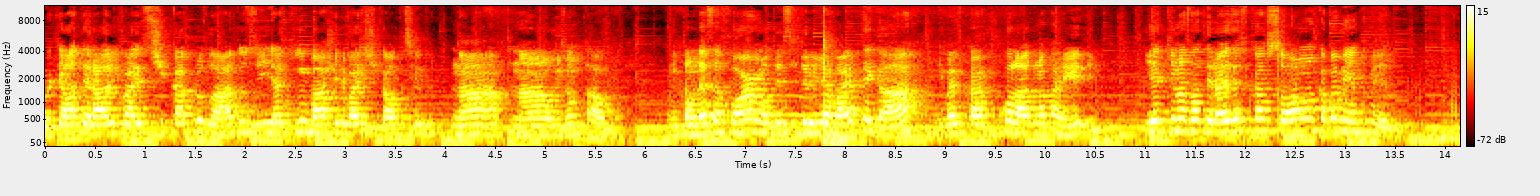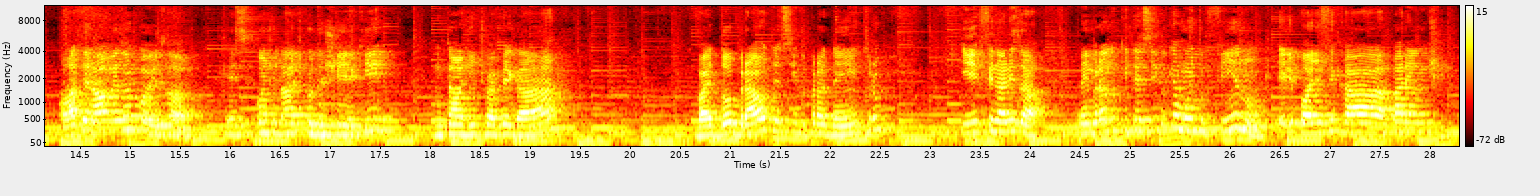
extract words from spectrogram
Porque a lateral ele vai esticar para os lados e aqui embaixo ele vai esticar o tecido na, na horizontal. Então dessa forma o tecido ele já vai pegar e vai ficar colado na parede e aqui nas laterais vai ficar só um acabamento mesmo. A lateral a mesma coisa, ó. Essa quantidade que eu deixei aqui, então a gente vai pegar vai dobrar o tecido para dentro e finalizar. Lembrando que tecido que é muito fino, ele pode ficar aparente.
